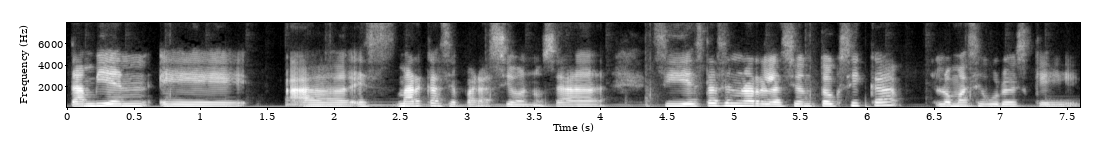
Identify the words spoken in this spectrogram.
también eh, ah, es marca separación. O sea, si estás en una relación tóxica, lo más seguro es que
